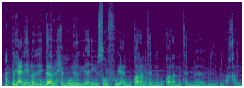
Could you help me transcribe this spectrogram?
يعني إنه دائما يحبون يعني يصرفوا يعني مقارنة مقارنة بال- بالآخرين.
